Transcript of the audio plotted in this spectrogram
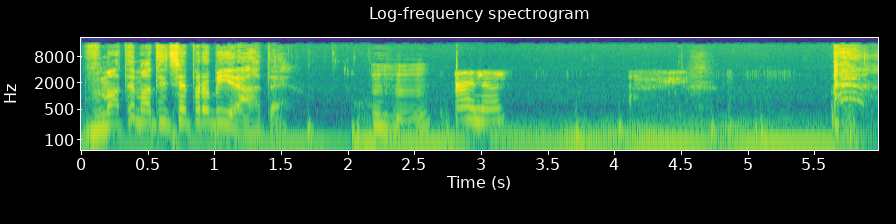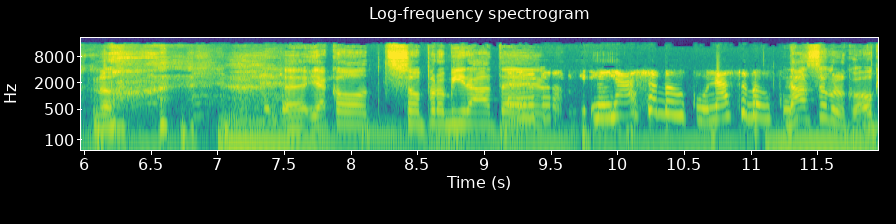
v matematice probíráte? Ano. No, e, jako co probíráte? Uh, násobilku, násobilku. Násobilku, OK,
